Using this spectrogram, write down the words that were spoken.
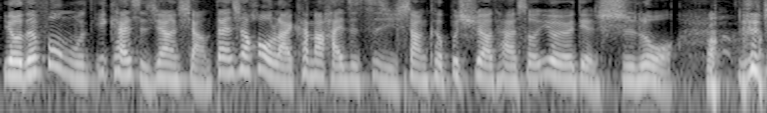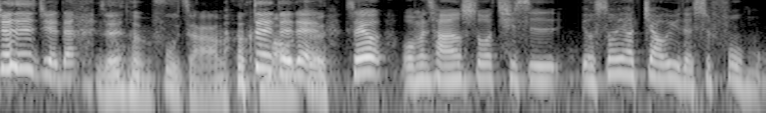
有的父母一开始这样想，但是后来看到孩子自己上课不需要他的时候，又有点失落，就是觉得人很复杂嘛。对对对，所以我们常常说，其实有时候要教育的是父母。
